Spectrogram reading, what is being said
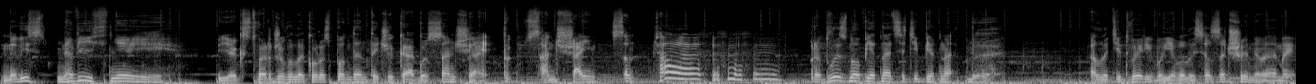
Навіс... Навісні. Як стверджували кореспонденти Чикаго Sunshine... П- Sunshine... Сан... Приблизно о 15.15... Бе. Але ті двері виявилися зачиненими.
